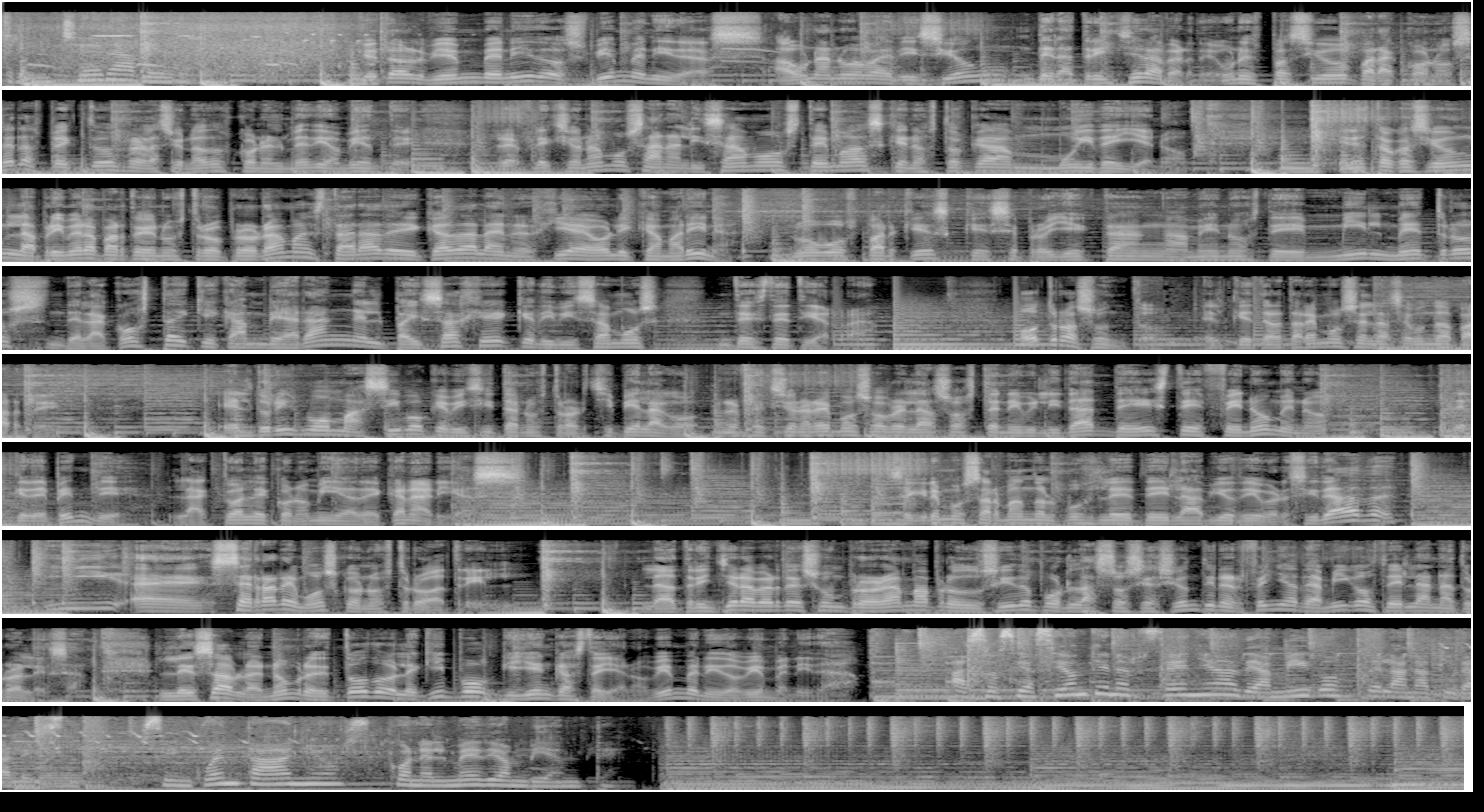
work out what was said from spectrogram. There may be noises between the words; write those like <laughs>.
Trinchera Verde. ¿Qué tal? Bienvenidos, bienvenidas a una nueva edición de La Trinchera Verde, un espacio para conocer aspectos relacionados con el medio ambiente. Reflexionamos, analizamos temas que nos tocan muy de lleno. En esta ocasión, la primera parte de nuestro programa estará dedicada a la energía eólica marina, nuevos parques que se proyectan a menos de mil metros de la costa y que cambiarán el paisaje que divisamos desde tierra. Otro asunto, el que trataremos en la segunda parte. El turismo masivo que visita nuestro archipiélago. Reflexionaremos sobre la sostenibilidad de este fenómeno del que depende la actual economía de Canarias. Seguiremos armando el puzzle de la biodiversidad y eh, cerraremos con nuestro atril. La Trinchera Verde es un programa producido por la Asociación Tinerfeña de Amigos de la Naturaleza. Les habla en nombre de todo el equipo Guillén Castellano. Bienvenido, bienvenida. Asociación Tinerfeña de Amigos de la Naturaleza. 50 años con el medio ambiente.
